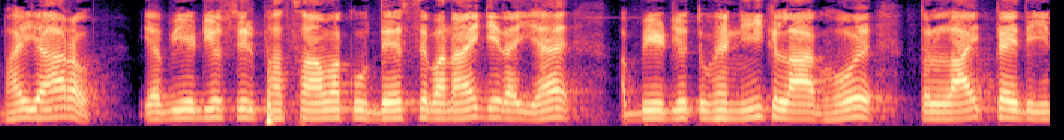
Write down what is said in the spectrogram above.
भाई यार, यह वीडियो सिर्फ़ हंसावक उद्देश्य से बनाई गी रही है। अब वीडियो तुम्हें नीक लाग हो तो लाइक कर दी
